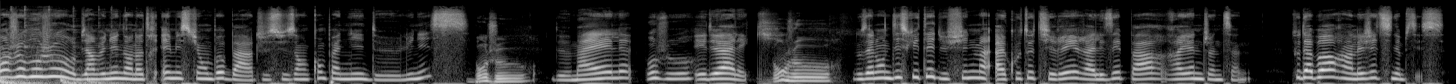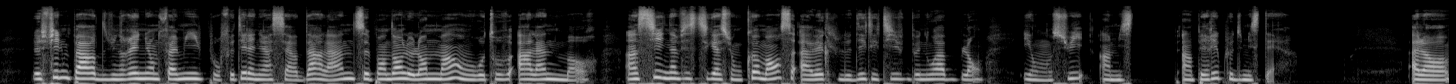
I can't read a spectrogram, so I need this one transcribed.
Bonjour, bonjour, bienvenue dans notre émission Bobard. Je suis en compagnie de Lunis. Bonjour. De Maël. Bonjour. Et de Alec. Bonjour. Nous allons discuter du film À couteau tiré réalisé par Ryan Johnson. Tout d'abord, un léger synopsis. Le film part d'une réunion de famille pour fêter l'anniversaire d'Arlan. Cependant, le lendemain, on retrouve Arlan mort. Ainsi, une investigation commence avec le détective Benoît Blanc et on suit un, un périple de mystère. Alors,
